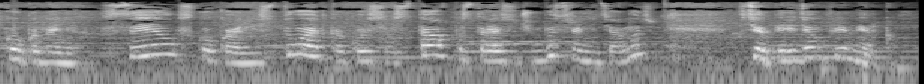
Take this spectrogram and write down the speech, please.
сколько на них sale, сколько они стоят, какой состав. Постараюсь очень быстро не тянуть. Все, перейдем к примеркам.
